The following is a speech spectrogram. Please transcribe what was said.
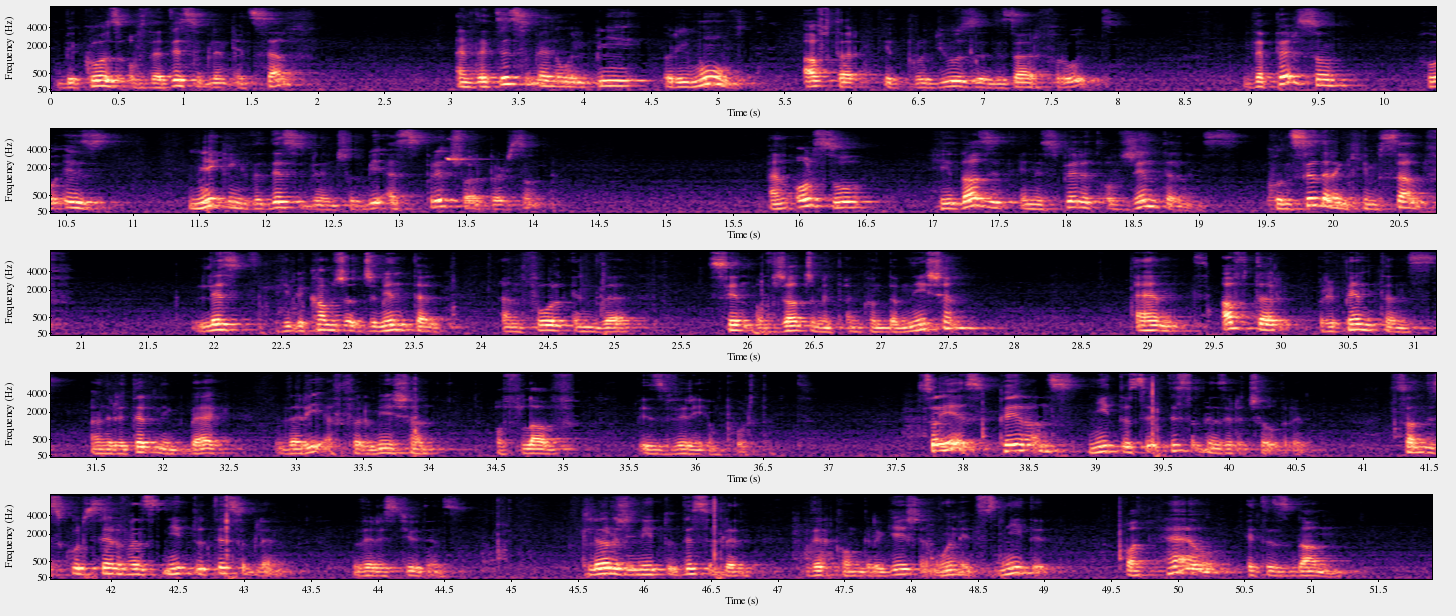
because of the discipline itself, and the discipline will be removed after it produces the desired fruit. The person who is making the discipline should be a spiritual person, and also he does it in a spirit of gentleness, considering himself, lest he becomes judgmental and fall in the sin of judgment and condemnation. And after repentance and returning back, the reaffirmation of love is very important. So, yes, parents need to discipline their children. Sunday school servants need to discipline their students. Clergy need to discipline their congregation when it's needed. But how it is done,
